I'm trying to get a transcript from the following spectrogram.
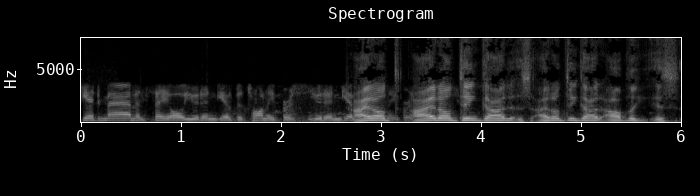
get mad and say, "Oh, you didn't give the twenty percent. You didn't give." I don't. 20%. I don't think God is. I don't think God oblig is.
